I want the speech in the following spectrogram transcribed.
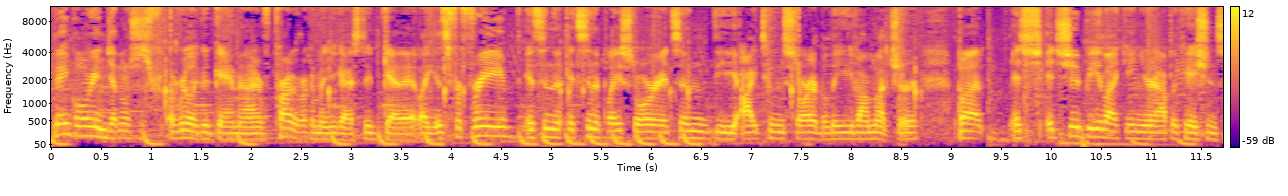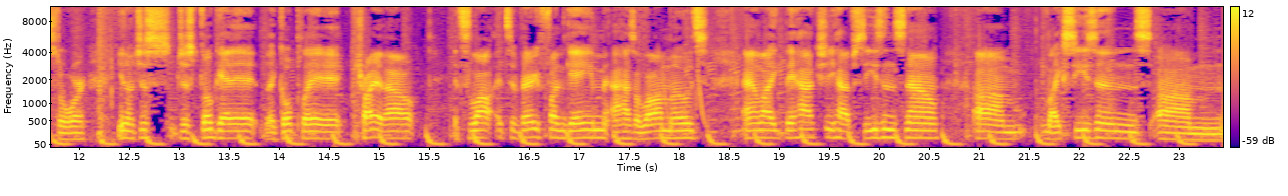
Vainglory in general is just a really good game, and I probably recommend you guys to get it. Like it's for free. It's in the it's in the Play Store. It's in the iTunes Store, I believe. I'm not sure, but it's it should be like in your application store. You know, just just go get it. Like go play it. Try it out. It's a lot. It's a very fun game. It has a lot of modes, and like they actually have seasons now. Um, like seasons. Um,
